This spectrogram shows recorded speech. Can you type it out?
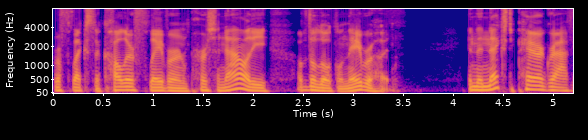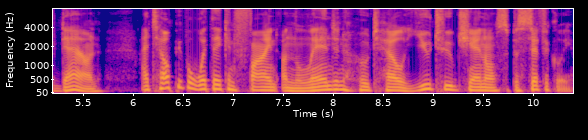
reflects the color, flavor, and personality of the local neighborhood. In the next paragraph down, I tell people what they can find on the Landon Hotel YouTube channel specifically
